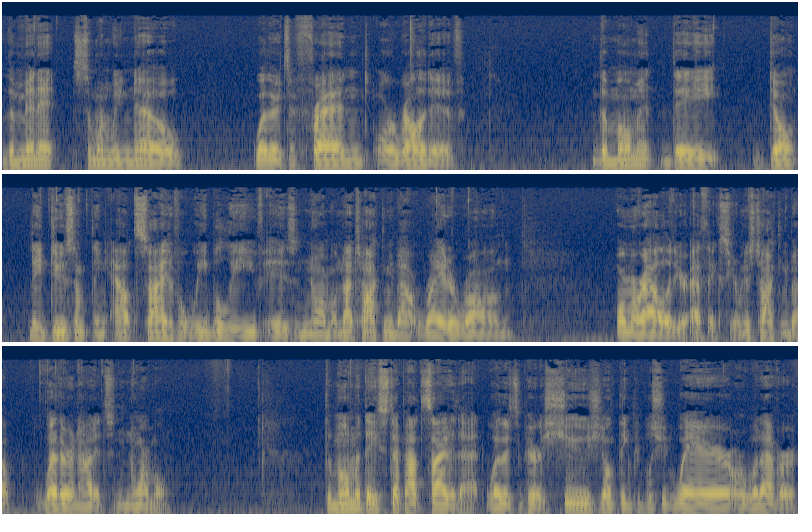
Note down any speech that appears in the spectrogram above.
The minute someone we know, whether it's a friend or a relative, the moment they don't they do something outside of what we believe is normal. I'm not talking about right or wrong or morality or ethics here. I'm just talking about whether or not it's normal. The moment they step outside of that, whether it's a pair of shoes you don't think people should wear or whatever,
